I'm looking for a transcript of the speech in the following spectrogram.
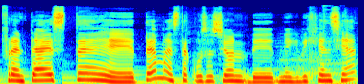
frente a este tema, esta acusación de negligencia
